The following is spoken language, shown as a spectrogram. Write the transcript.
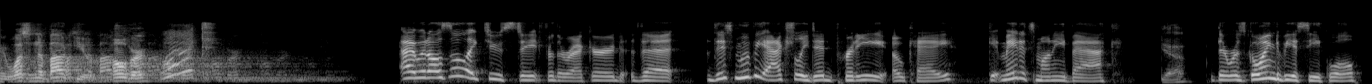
It wasn't about you. Over. What? I would also like to state for the record that this movie actually did pretty okay. It made its money back. Yeah. There was going to be a sequel.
